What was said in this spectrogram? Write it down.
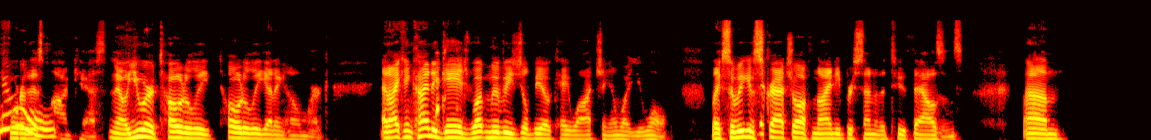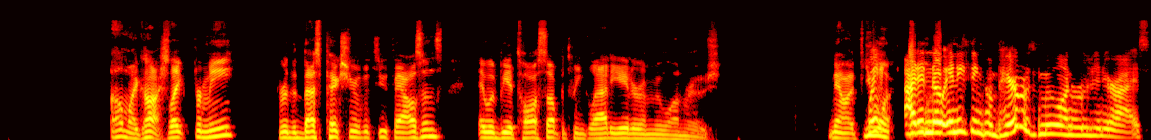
No. for this podcast. No, you are totally, totally getting homework. And I can kind of gauge what movies you'll be okay watching and what you won't. Like, so we can scratch off 90% of the 2000s. Um, oh my gosh. Like, for me, for the best picture of the 2000s, it would be a toss up between Gladiator and Moulin Rouge. Now, if you Wait, want, I didn't know anything compared with Moulin Rouge in your eyes.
